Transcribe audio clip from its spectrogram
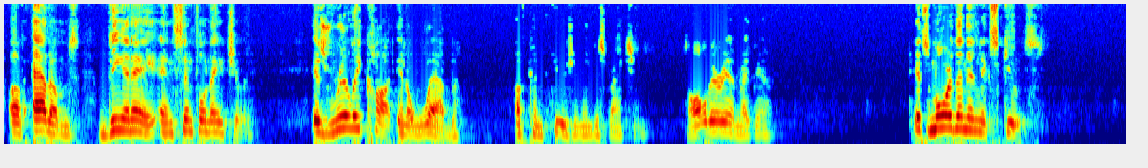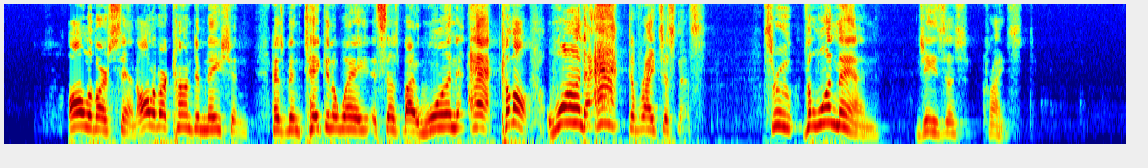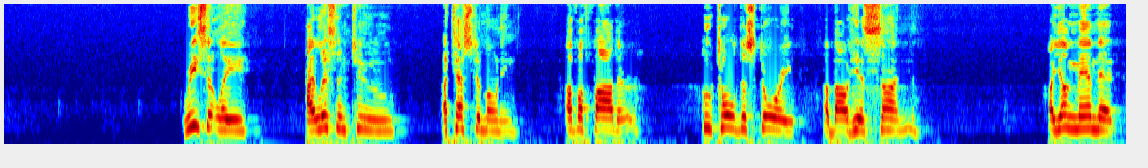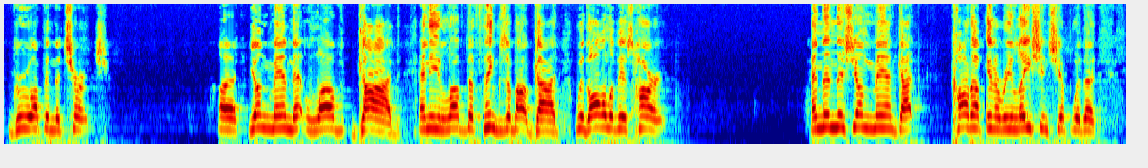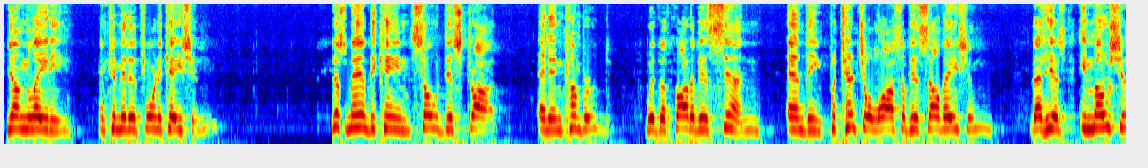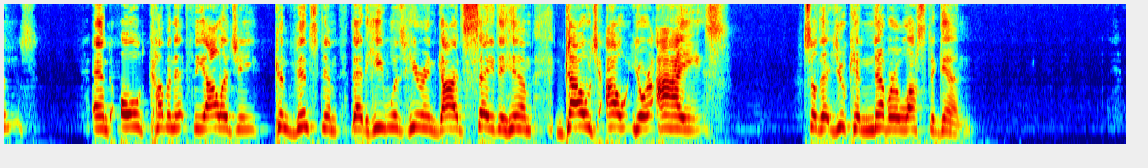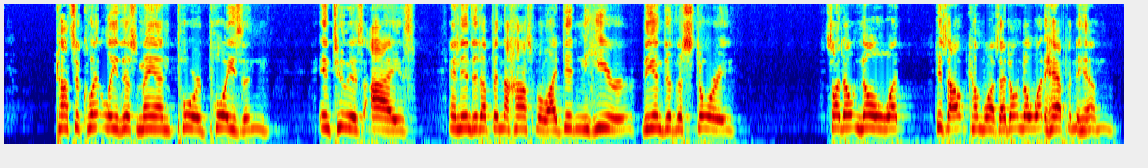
of Adam's DNA and sinful nature is really caught in a web of confusion and distraction. It's all they're in right there. It's more than an excuse. All of our sin, all of our condemnation has been taken away, it says, by one act. Come on, one act of righteousness through the one man, Jesus Christ. Recently, I listened to a testimony of a father who told the story about his son, a young man that grew up in the church, A young man that loved God and he loved the things about God with all of his heart. And then this young man got caught up in a relationship with a young lady and committed fornication. This man became so distraught and encumbered with the thought of his sin and the potential loss of his salvation that his emotions and old covenant theology convinced him that he was hearing God say to him, Gouge out your eyes so that you can never lust again. Consequently, this man poured poison into his eyes and ended up in the hospital. I didn't hear the end of the story, so I don't know what his outcome was. I don't know what happened to him.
